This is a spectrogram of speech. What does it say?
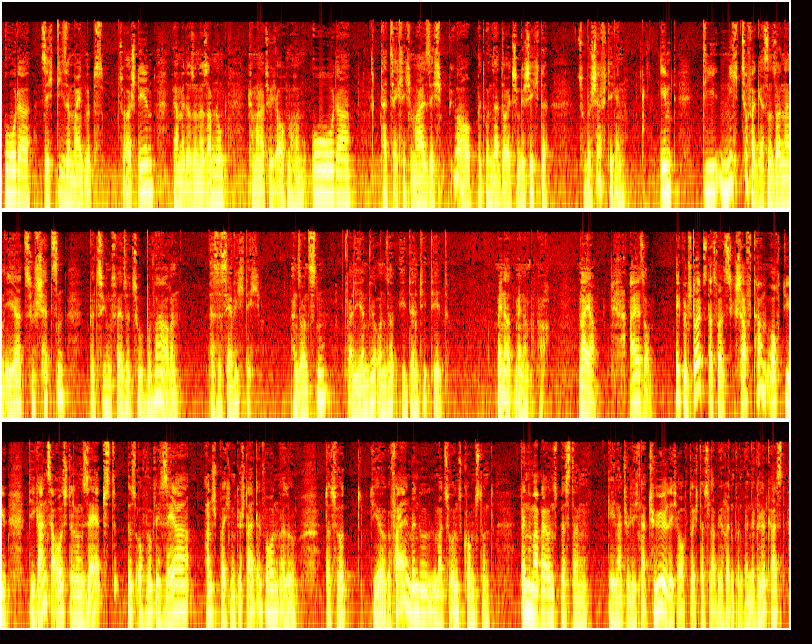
oder sich diese Mindmaps zu erstehen. Wir haben ja da so eine Sammlung, kann man natürlich auch machen. Oder tatsächlich mal sich überhaupt mit unserer deutschen Geschichte zu beschäftigen. Eben die nicht zu vergessen, sondern eher zu schätzen bzw. zu bewahren. Das ist sehr wichtig. Ansonsten verlieren wir unsere Identität. Meiner Meinung nach. Naja, also, ich bin stolz, dass wir es geschafft haben. Auch die, die ganze Ausstellung selbst ist auch wirklich sehr ansprechend gestaltet worden. Also das wird dir gefallen, wenn du mal zu uns kommst und wenn du mal bei uns bist, dann geh natürlich natürlich auch durch das Labyrinth und wenn du Glück hast,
